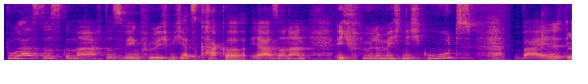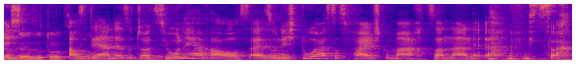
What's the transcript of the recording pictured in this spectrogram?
du hast das gemacht, deswegen fühle ich mich jetzt kacke, ja, sondern ich fühle mich nicht gut, weil Aus der und ich der Situation. aus der und der Situation heraus. Also nicht du hast es falsch gemacht, sondern ich sag,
